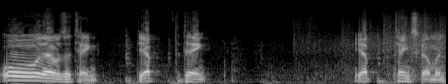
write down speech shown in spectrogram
Oh, that was a tank. Yep, the tank. Yep, tank's coming.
